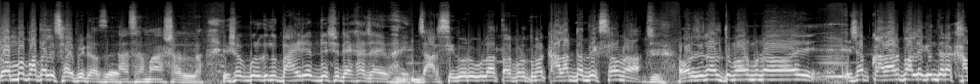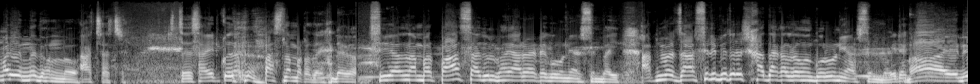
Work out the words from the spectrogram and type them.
লম্বা পাতালি ছয় ফিট আছে। আচ্ছা মাশাআল্লাহ। এসব গরু কিন্তু বাইরের দেশে দেখা যায় ভাই। জার্সি গরুগুলা তারপর তোমার কালারটা দেখছাও না? অরিজিনাল তোমার মনে হয় এসব কালার পালে কিন্তু এরা খামারি এমনি ধন্য। আচ্ছা আচ্ছা। সাইড করে পাঁচ নাম্বারটা দেখেন। দেখো। সিরিয়াল নাম্বার পাঁচ সাইদুল ভাই আরও একটা গরু নিয়ে আসছেন ভাই। আপনি জার্সির ভিতরে সাদা কালার রঙের গরু নিয়ে আসছেন ভাই এটা ভাই এটি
